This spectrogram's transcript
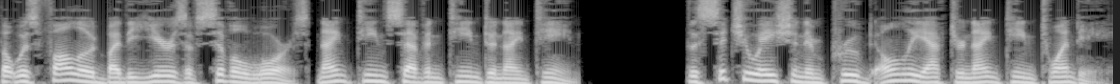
but was followed by the years of civil wars 1917 -19. The situation improved only after 1920.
